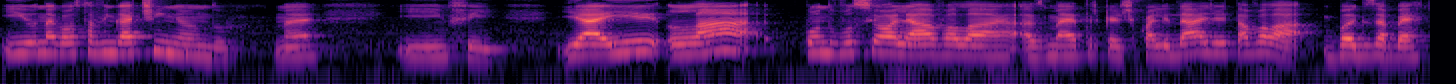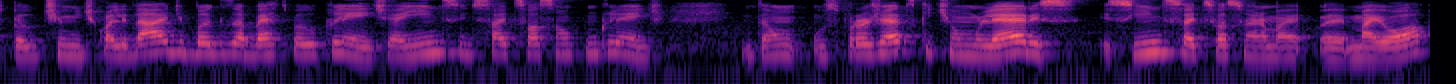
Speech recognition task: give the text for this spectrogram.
e o negócio estava engatinhando, né? E enfim. E aí lá quando você olhava lá as métricas de qualidade, aí estava lá bugs abertos pelo time de qualidade, bugs abertos pelo cliente, aí índice de satisfação com o cliente. Então, os projetos que tinham mulheres, esse índice de satisfação era maior,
